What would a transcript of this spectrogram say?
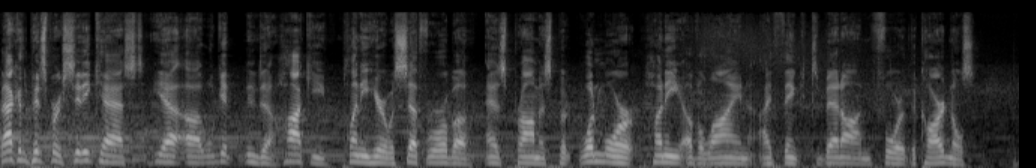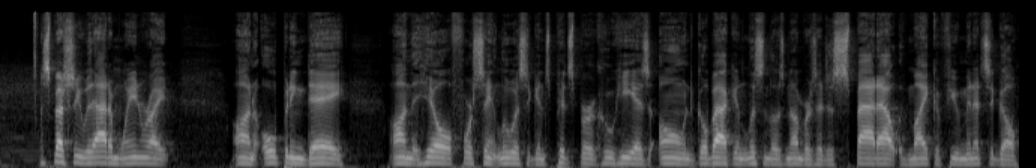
Back in the Pittsburgh City cast, yeah, uh, we'll get into hockey plenty here with Seth Rorabaugh as promised, but one more honey of a line, I think, to bet on for the Cardinals, especially with Adam Wainwright on opening day. on the hill for St. Louis against Pittsburgh, who he has owned. Go back and listen to those numbers I just spat out with Mike a few minutes ago.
